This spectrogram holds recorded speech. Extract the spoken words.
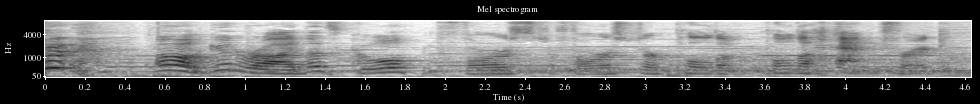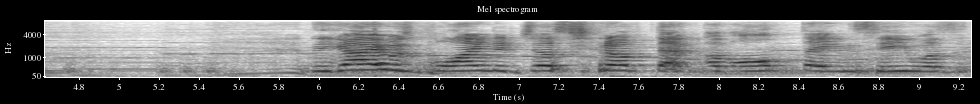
Oh, good ride. That's cool. Forrester, Forrester pulled a pulled a hat trick. The guy was blinded just enough that, of all things, he was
